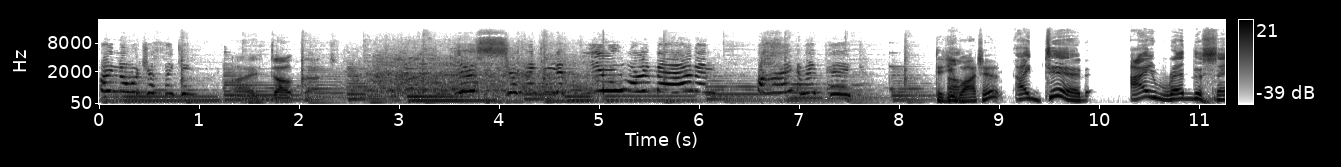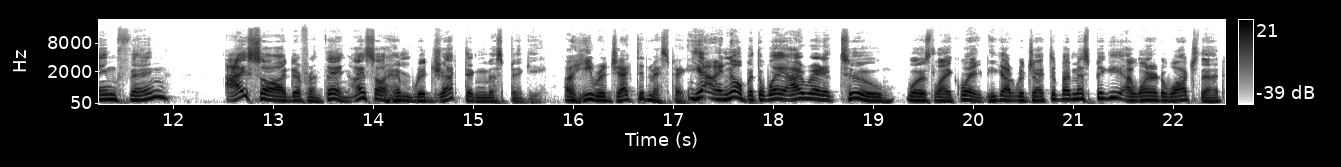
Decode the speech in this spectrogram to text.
I know what you're thinking. I doubt that. Yes, you're thinking that you are a man and I am a pig. Did you uh, watch it? I did. I read the same thing. I saw a different thing. I saw him rejecting Miss Piggy. Oh, he rejected Miss Piggy. Yeah, I know, but the way I read it too was like, wait, he got rejected by Miss Piggy? I wanted to watch that.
